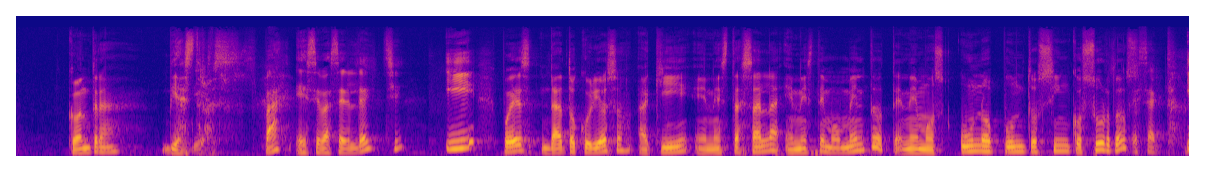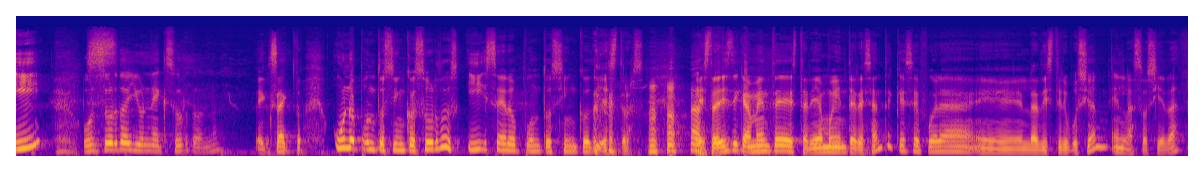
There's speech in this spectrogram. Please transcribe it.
contra diestros. ¿Va? ¿Ese va a ser el de hoy? Sí. Y pues, dato curioso, aquí en esta sala, en este momento, tenemos 1.5 zurdos Exacto. y... Un zurdo y un ex zurdo, ¿no? Exacto. 1.5 zurdos y 0.5 diestros. Estadísticamente estaría muy interesante que ese fuera eh, la distribución en la sociedad,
